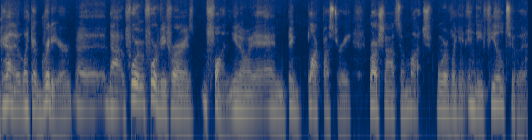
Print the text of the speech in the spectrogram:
kind of like a grittier. Uh, not Ford, Ford v Ferrari is fun, you know, and big blockbustery. Rush, not so much. More of like an indie feel to it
